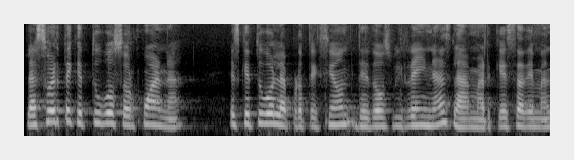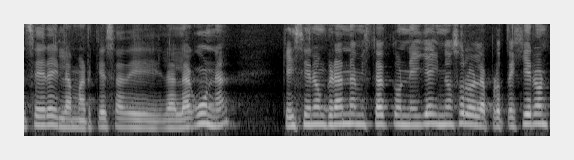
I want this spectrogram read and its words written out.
La suerte que tuvo Sor Juana es que tuvo la protección de dos virreinas, la marquesa de Mancera y la marquesa de La Laguna, que hicieron gran amistad con ella y no solo la protegieron,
